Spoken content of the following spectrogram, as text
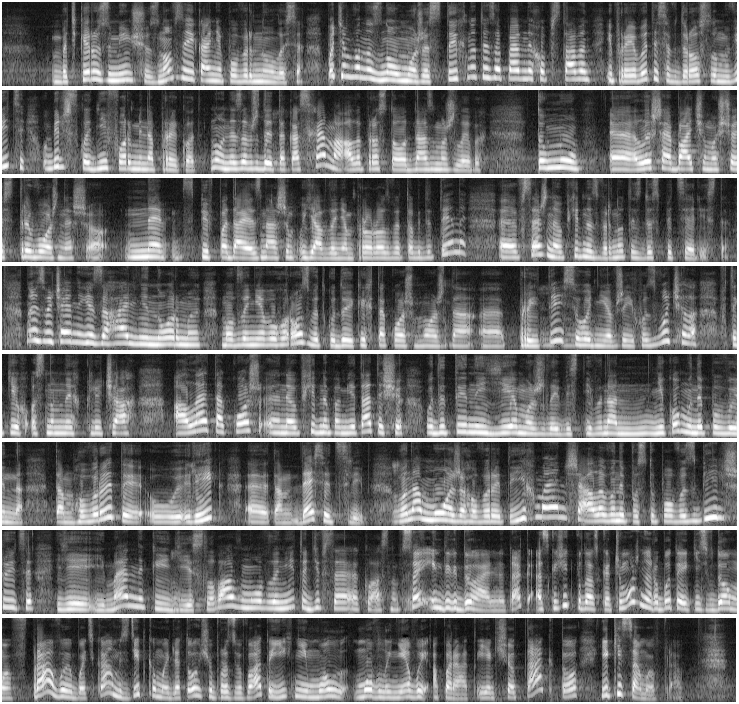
батьки розуміють, що знов заїкання повернулося. Потім воно знову може стихнути за певних обставин і проявитися в дорослому віці у більш складній формі, наприклад. Ну не завжди така схема, але просто одна з можливих. Тому е, лише бачимо щось тривожне, що не співпадає з нашим уявленням про розвиток дитини, е, все ж необхідно звернутися до спеціаліста. Ну і звичайно, є загальні норми мовленнєвого розвитку, до яких також можна е, прийти. Сьогодні я вже їх озвучила в таких основних ключах. Але також е, необхідно пам'ятати, що у дитини є можливість, і вона нікому не повинна там говорити у рік е, там 10 слів. Вона може говорити їх менше, але вони поступово збільшуються. Є і іменники, і дієслова в мовленні, і тоді все класно. Все індивідуально, так? А скажіть, будь ласка, чи можна робити якісь вдома вправи батькам з дітками для того, щоб розвивати їхній мов- мовленнєвий апарат? І якщо так, то які саме вправи?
